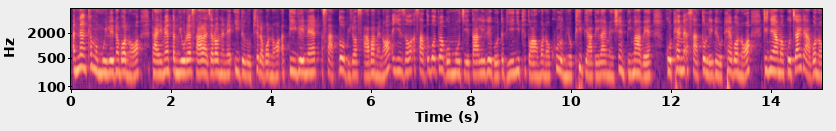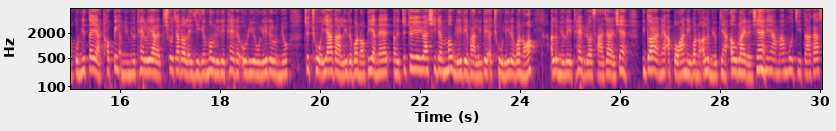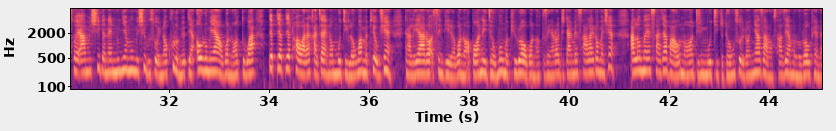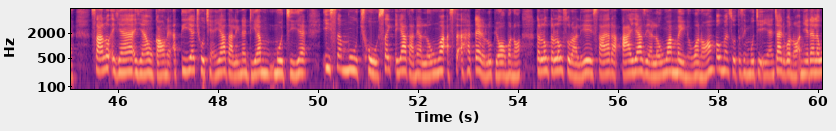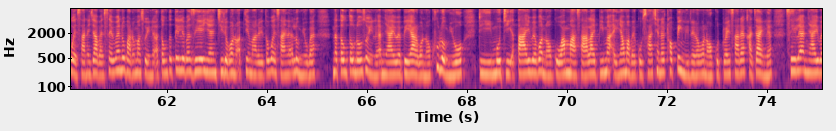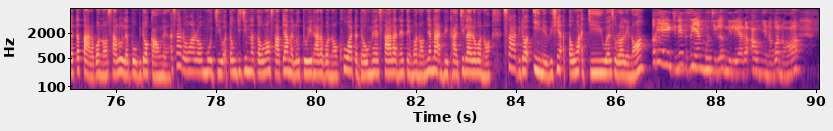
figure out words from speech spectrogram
အနံ့ခက်မမွေလေးနဲ့ပေါ့နော်ဒါပေမဲ့တမျိုးတည်းစားတာကြတော့နည်းနည်းဤတယ်လို့ဖြစ်တယ်ပေါ့နော်အတီလေးနဲ့အစာတို့ပြီးတော့စားပါမယ်နော်အရင်ဆုံးအစာတို့ဖို့အတွက်ကိုမိုဂျီအသားလေးတွေကိုတပြေးကြီးဖြစ်သွားအောင်ပေါ့နော်ခုလိုမျိုးဖိပြပေးလိုက်မယ်ရှင်ပြီးမှပဲကိုထဲမဲ့အစာတို့လေးတွေကိုထည့်ပေါ့နော်ဒီနေရာမှာကိုကြိုက်တာပေါ့နော်ကိုနှစ်သက်ရ topping အမျိုးမျိုးထည့်လို့ရတယ်တချို့ကြတော့လေရေခဲမုတ်လေးတွေထည့်တဲ့ Oreo လေးတွေလိုမျိုးချွတ်ချိုအရသာလေးတွေပေါ့နော်ပြီးရတဲ့ကြွကြွရွရွရှိတဲ့မုတ်လေးတွေဗာလေးတွေအချိုလေးတွေပေါ့နော် အဲ့လိုမျိုးလေးထည့်ပြီးတော့စားကြတယ်ရှင်ပြီးသွားတာနဲ့အပေါ်ကနေပေါ့နော်အဲ့လိုမျိုးပြန်အုပ်လိုက်တယ်ရှင်ဒီနေရာမှာမိုဂျီသားကဆွဲအားမရှိဘဲနဲ့နူးညံ့မှုမရှိဘူးဆိုရင်တော့ခုလိုမျိုးပြန်အုပ်လို့မရဘူးပေါ့နော် तू ကပြက်ပြက်ပြက်ထွာသွားတဲ့ခါကျရင်တော့မိုဂျီလုံးဝမဖြစ်ဘူးရှင်ဒါလေးကတော့အဆင်ပြေတယ်ပေါ့နော်အပေါ်ကနေဂျုံမုံမဖြူတော့ဘူးပေါ့နော်သစင်ကတော့ဒီတိုင်းပဲစားလိုက်တော့မယ်ရှင်အားလုံးပဲစားကြပါဦးနော်ဒီမိုဂျီတဒုံဆိုရင်တော့ညစာတော့စားစရာမလိုတော့ထင်တယ်စားလို့အရန်အရန်ကိုကောင်းတယ်အတီးရဲ့ချိုချင်အရသာလေးနဲ့ဒီကမိုဂျီရဲ့အီစမှုချိုစိတ်အရသာနဲ့လုံးဝအဆက်အဟတ်တဲ့တယ်လို့ပြောအောင်ပေါ့နော်တလုတ်တလုတ်ဆိုတာလေစားရတာအားရစရာလုံးဝမိန်တော့ပေါ့နော်ပုံမှန်ဆိုသစင်မိုဂျီအရန်ကြိုက်တယ်ပေါ့နော်အမြဲတမ်းလည်းဝယ်စားနေကြပဲ7တို့ဘာတော့မှဆိုရင်လည်းအတုံးသေးသေးလေးပဲဈေးအရန်ကြီးတယ်ပေါ့နော်အပြင်မှာတွေတော့ဝယ်ဆိုင်လည်းအဲ့လိုမျိုးပဲနှစ်တုံးသုံးတုံးဆိုရင်လည်းအများကြီးပဲပေးရတာပေါ့နော်ခုလိုမျိုးဒီမိုဂျီအသားကြီးပဲပေါ့နော်ကိုကမာစားလိုက်ပြီးမှအိမ်ရောက်မှပဲကိုစားချင်တဲ့ topping လေးတွေတော့ပေါ့နော်ကိုတွဲစားတဲ့ခါကျရင်လည်းဈေးလည်းအများကြီးပဲတက်တာတာပေါ့နော်စားလို့လည်းပို့ပြီးတော့ကောင်းတယ်အစတော့ကတော့မိုဂျီကိုအတုံးကြီးကြီးနှစ်တုံးလောက်စားပြမယ်လို့တွေးထားတာပေါ့နော်ခုကတဒုံနဲ့စားလာနဲ့တင်ပေါ့နော်မျက်နှာအနေထားကြည့်လိုက်တော့ပေါ့နော်စပြီးတော့အီဤနေပြီရှင်အတုံးကအကြီးပဲဆိုတော့လေနော် Okay ဒီနေ့ပစည်းရမိုဂျီလောက်နေလေရတော့အောင်မြင်တော့ဗောနော်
